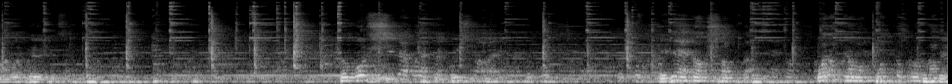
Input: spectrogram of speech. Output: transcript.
মা গর্ভে রেখেছে। তো মসজিদ এমন একটা বিষয়, এটা একক সত্তা। পরোক্ষ এবং প্রত্যক্ষ ভাবে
